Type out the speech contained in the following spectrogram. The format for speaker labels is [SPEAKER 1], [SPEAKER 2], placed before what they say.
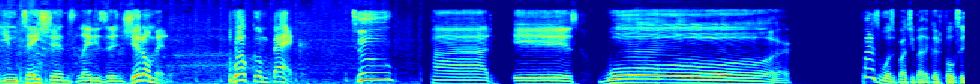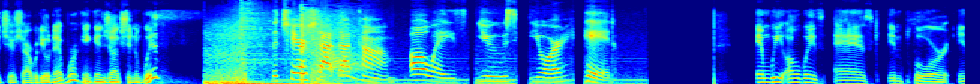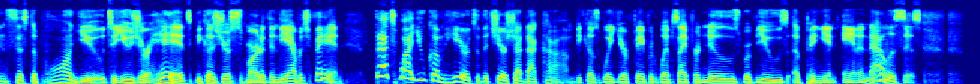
[SPEAKER 1] Salutations, ladies and gentlemen. Welcome back to Pod is War. Pod is War is brought to you by the good folks at Chairshot Radio Network in conjunction with
[SPEAKER 2] Thechairshot.com. Always use your head.
[SPEAKER 1] And we always ask, implore, insist upon you to use your heads because you're smarter than the average fan. That's why you come here to thechairshot.com because we're your favorite website for news, reviews, opinion, and analysis.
